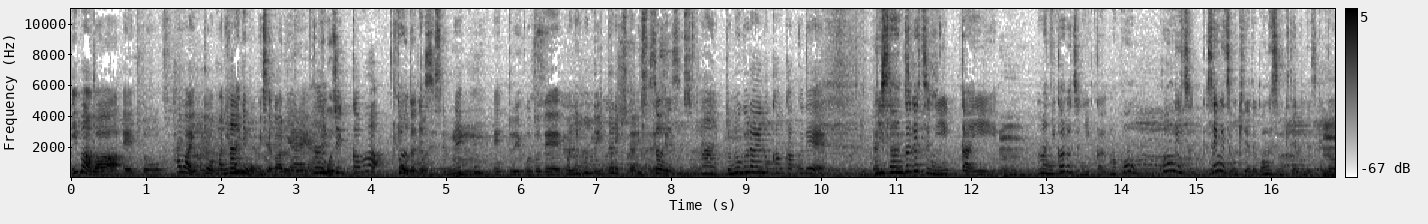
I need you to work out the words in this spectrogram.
今は、えっとハワイと、まあ、日本にもお店があるということで、はい。ご実家は京都ですよね、うん。えということで、まあ、日本と行ったり来たりされてそうでるんですよね。す。はい。どのぐらいの感覚で行ったり来たり23か月に1回うん。まあ、2ヶ月に1回、まあ、今今月先月も来てて今月も来てるんですけど、うん。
